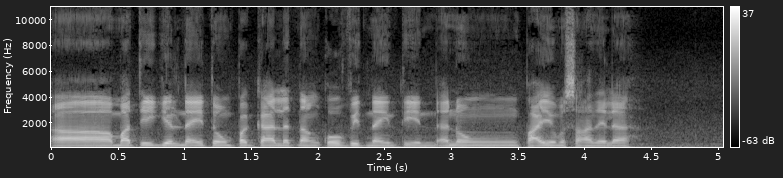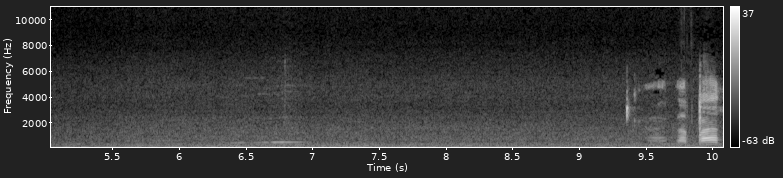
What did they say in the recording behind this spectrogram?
ah, matigil na itong pagkalat ng COVID-19. Anong payo mo sa kanila? Ah, dapat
